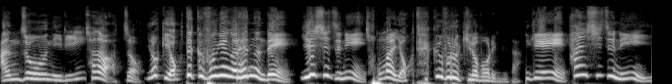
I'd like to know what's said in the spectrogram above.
안 좋은 일이 찾아왔죠. 이렇게 역대급 흥행을 했는데 1시즌이 정말 역대급으로 길어버립니다. 이게 한 시즌이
